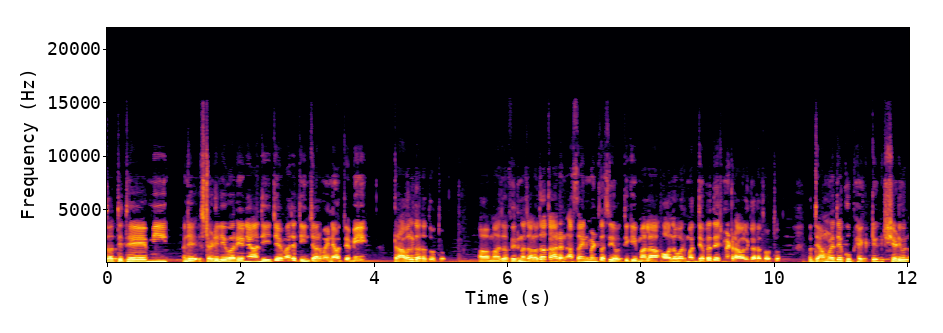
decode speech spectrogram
तर तिथे मी म्हणजे स्टडी लिव्हर येण्याआधी जे माझे तीन चार महिने होते मी ट्रॅव्हल करत होतो. माझं फिरणं चालू होतं. कारण असाइनमेंट तशी होती की मला ऑल ओव्हर मध्य प्रदेश मी ट्रॅव्हल करत होतो. त्यामुळे ते खूप हेक्टिक शेड्यूल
